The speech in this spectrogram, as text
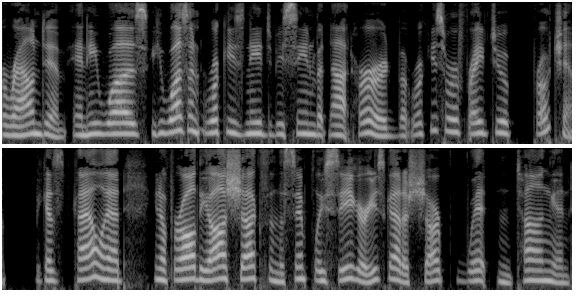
around him. And he was he wasn't rookies need to be seen but not heard, but rookies were afraid to approach him because Kyle had, you know, for all the aw shucks and the simply Seager he's got a sharp wit and tongue and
